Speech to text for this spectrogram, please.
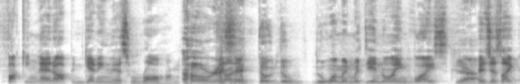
fucking that up and getting this wrong. Oh, really? The, the, the woman with the annoying voice, Yeah. it's just like,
